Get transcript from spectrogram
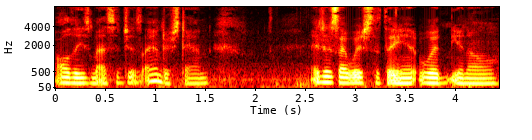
all these messages, I understand. It just I wish that they would, you know.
